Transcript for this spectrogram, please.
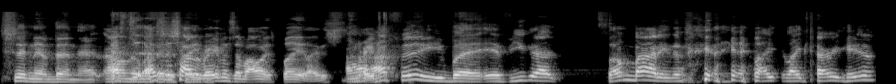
shouldn't have done that. I That's, don't know. the- that's they just how the. Ravens have always played. Like this is the I, I feel you, but if you got somebody that like like Tyreek Hill,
